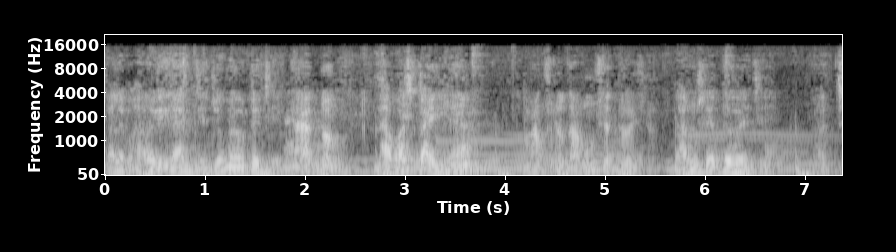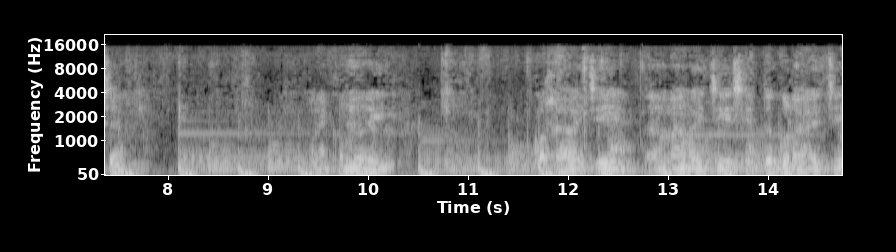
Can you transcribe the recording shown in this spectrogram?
তাহলে ভালোই লাগছে জমে উঠেছে। একদম। ধাবা স্টাইল হ্যাঁ? মাংসটা দারুণ সেদ্ধ হয়েছে। দারুণ সেদ্ধ হয়েছে। আচ্ছা। অনেকক্ষণ ধরেই কষা হয়েছে রান্না হয়েছে সেদ্ধ করা হয়েছে।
